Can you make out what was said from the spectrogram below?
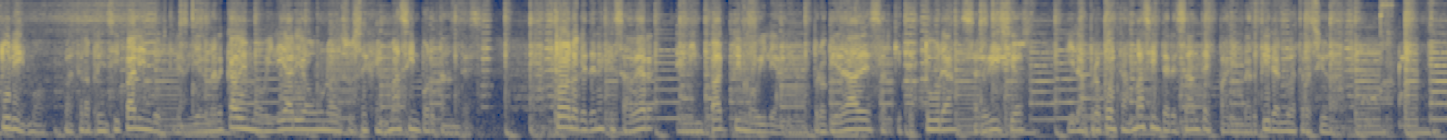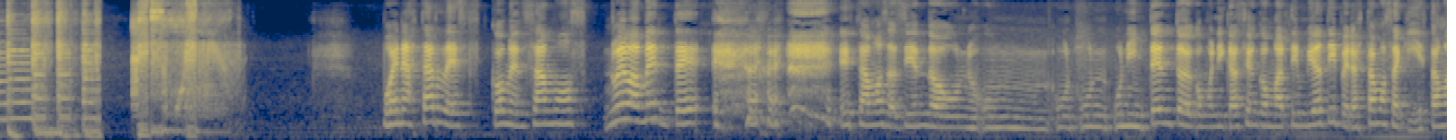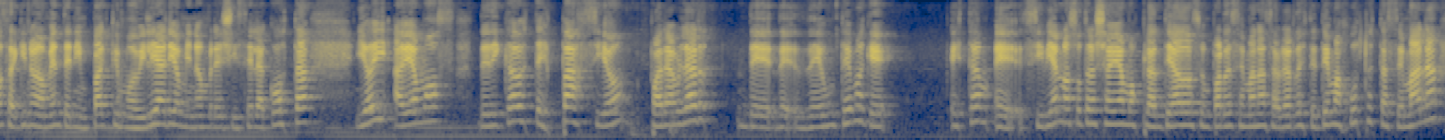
Turismo, nuestra principal industria, y el mercado inmobiliario uno de sus ejes más importantes. Todo lo que tenés que saber en impacto inmobiliario, propiedades, arquitectura, servicios y las propuestas más interesantes para invertir en nuestra ciudad. Buenas tardes, comenzamos nuevamente. estamos haciendo un, un, intento de comunicación con Martín Biotti, pero estamos aquí, estamos aquí nuevamente en Impacto Inmobiliario. Mi nombre es Gisela Costa y hoy habíamos dedicado este espacio para hablar de, un tema que está, eh, si bien nosotras ya habíamos planteado hace un par de semanas hablar de este tema, justo esta semana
